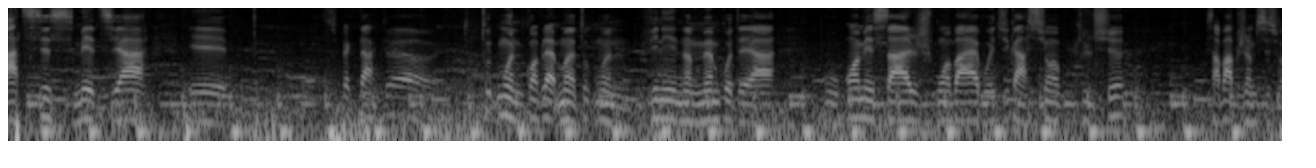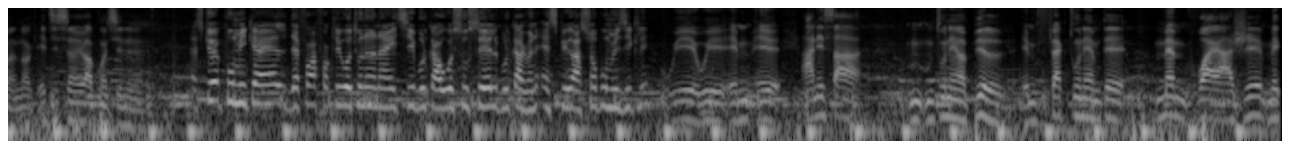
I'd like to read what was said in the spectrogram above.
artistes, médias et spectateurs, tout, le monde complètement, tout le monde venir dans le même côté pour un message, pour un bail, pour éducation, pour culture. Ça va jamais suspendre. Donc édition va continuer. Est-ce que pour Michael, des fois, il faut qu'il retourne en Haïti pour qu'il ressourcer, pour qu'il ait une inspiration pour la musique? Oui, oui. Et, année ça, je tourne en pile. Et me fait tourner, même voyager, mais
